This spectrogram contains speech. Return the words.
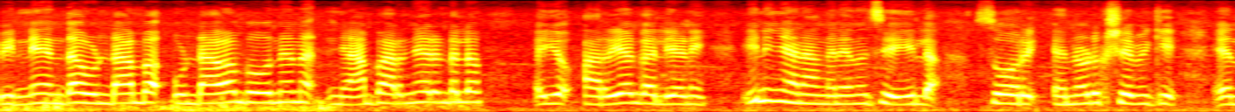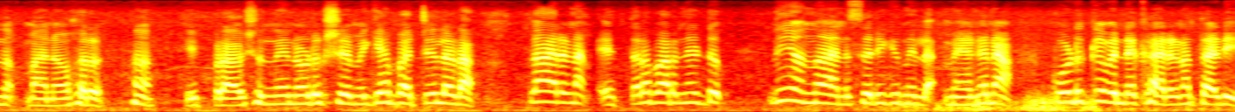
പിന്നെ എന്താ ഉണ്ടാകുമ്പോൾ ഉണ്ടാവാൻ പോകുന്നതെന്ന് ഞാൻ പറഞ്ഞു തരണ്ടല്ലോ അയ്യോ അറിയാം കല്യാണി ഇനി ഞാൻ അങ്ങനെയൊന്നും ചെയ്യില്ല. സോറി എന്നോട് ക്ഷമിക്ക് എന്ന് മനോഹർ ഇപ്രാവശ്യം നിന്നോട് ക്ഷമിക്കാൻ പറ്റില്ലടാ. കാരണം എത്ര പറഞ്ഞിട്ടും നീ ഒന്നും അനുസരിക്കുന്നില്ല. മേഘന കൊടുക്കുവന്റെ കരണത്തടി.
